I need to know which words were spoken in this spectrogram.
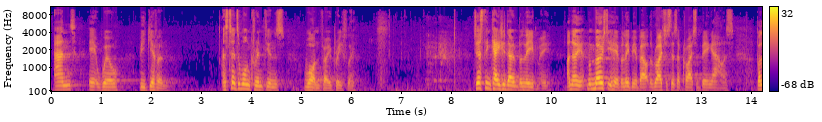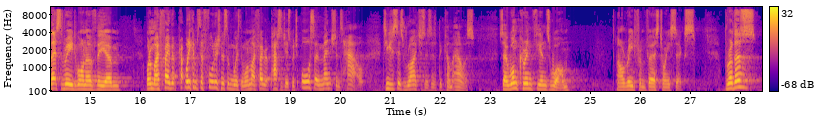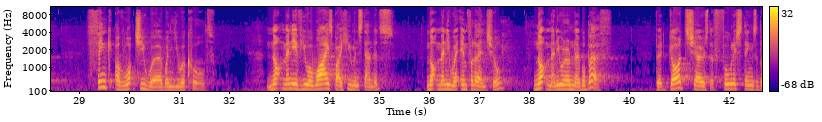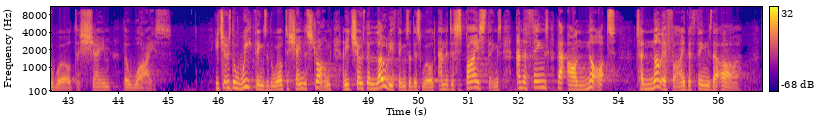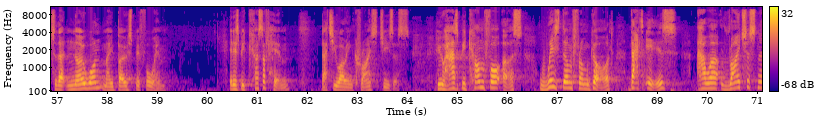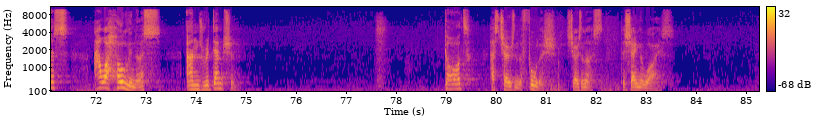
And it will be given. Let's turn to 1 Corinthians 1 very briefly. Just in case you don't believe me, I know most of you here believe me about the righteousness of Christ of being ours. But let's read one of the. Um, one of my favorite, when it comes to foolishness and wisdom, one of my favorite passages, which also mentions how Jesus' righteousness has become ours. So 1 Corinthians 1, I'll read from verse 26. Brothers, think of what you were when you were called. Not many of you were wise by human standards. Not many were influential. Not many were of noble birth. But God chose the foolish things of the world to shame the wise. He chose the weak things of the world to shame the strong, and he chose the lowly things of this world and the despised things and the things that are not to nullify the things that are, so that no one may boast before him. It is because of him that you are in Christ Jesus, who has become for us wisdom from God, that is, our righteousness, our holiness, and redemption. God has chosen the foolish, He's chosen us to shame the wise.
